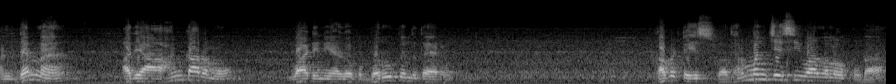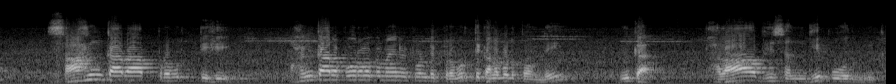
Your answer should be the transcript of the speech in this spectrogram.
and then అది ఆ అహంకారము వాడిని అదొక బరువు కింద తయారవుతుంది. కాబట్టి స్వధర్మం చేసి వాళ్ళలో కూడా సాహంకార ప్రవృత్తి అహంకారపూర్వకమైనటువంటి ప్రవృత్తి కనబడుతోంది. ఇంకా ఫలాభిసంధి పూర్విక.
